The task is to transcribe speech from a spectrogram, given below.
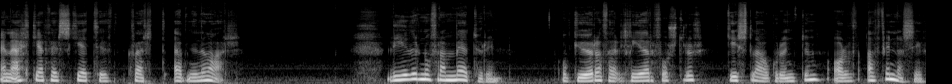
en ekki er þess getið hvert efninu var Líður nú fram veturinn og gjöra þær hlýðarfóstrur gísla á grundum orð að finna sig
